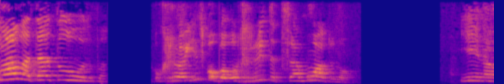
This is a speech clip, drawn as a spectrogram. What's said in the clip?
Мова це дружба. Українською говорити це модно. І на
